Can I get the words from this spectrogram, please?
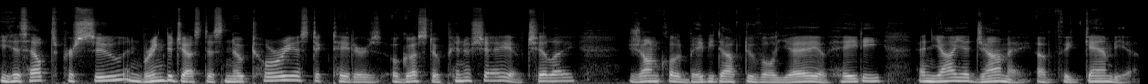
he has helped pursue and bring to justice notorious dictators Augusto Pinochet of Chile, Jean Claude Baby Doc Duvalier of Haiti, and Yahya Jammeh of the Gambia.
